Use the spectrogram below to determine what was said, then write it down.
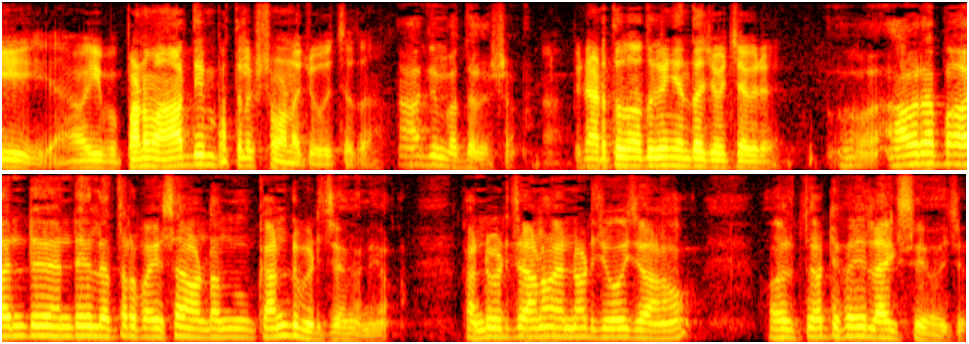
ഈ ഈ പണം ആദ്യം പത്ത് ലക്ഷമാണോ ചോദിച്ചത്? ആദ്യം പത്ത് ലക്ഷം. പിന്നെ അടുത്തത് അത് കഴിഞ്ഞ് എന്താ ചോദിച്ചവര് അവരപ്പോൾ അതിന്റെ എന്റെ കയ്യിൽ എത്ര പൈസ ഉണ്ടെന്ന് കണ്ടുപിടിച്ചു എങ്ങനെയോ. കണ്ടുപിടിച്ചാണോ എന്നോട് ചോദിച്ചാണോ അവർ തേർട്ടി ഫൈവ് ലാക്സ് ചോദിച്ചു.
